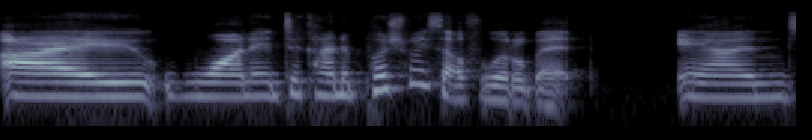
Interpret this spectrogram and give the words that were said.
I wanted to kind of push myself a little bit. And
